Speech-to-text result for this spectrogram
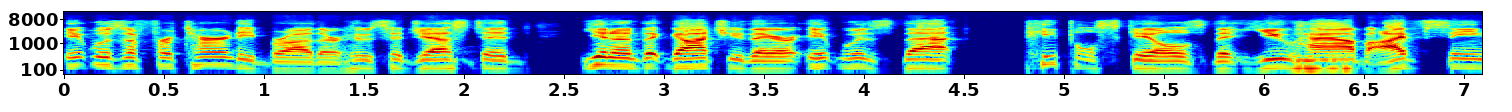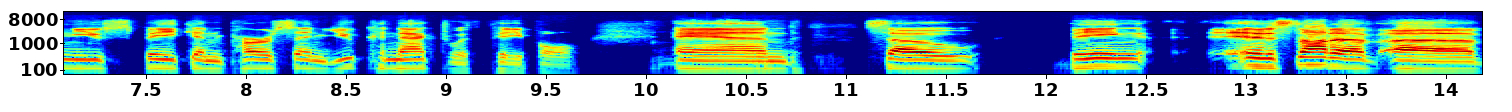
it was a fraternity brother who suggested, you know, that got you there. It was that people skills that you mm-hmm. have. I've seen you speak in person, you connect with people. And so being, and it's not a, a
